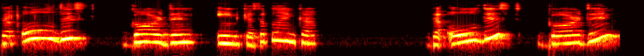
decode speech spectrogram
the oldest garden in Casablanca. The oldest garden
